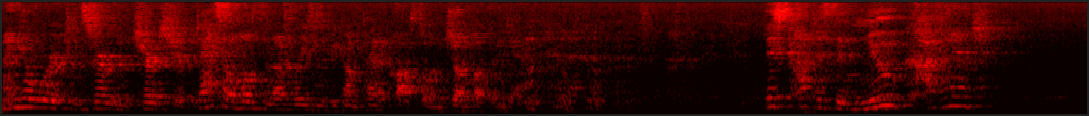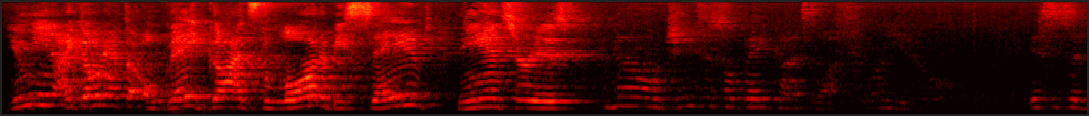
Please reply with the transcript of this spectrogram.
I know we're a conservative church here, but that's almost enough reason to become Pentecostal and jump up and down. This cup is the new covenant. You mean I don't have to obey God's law to be saved? The answer is no, Jesus obeyed God's law for you. This is a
